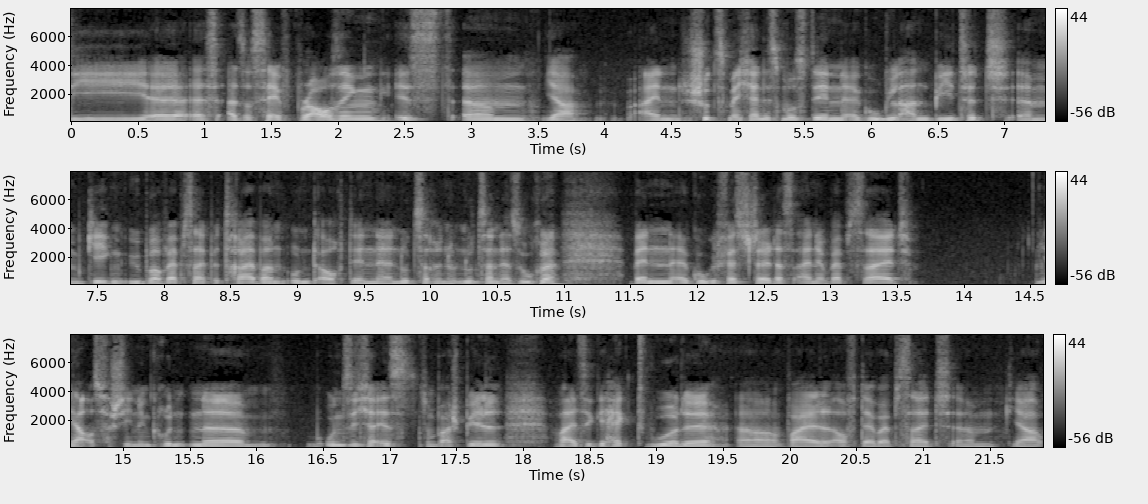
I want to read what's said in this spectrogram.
die, äh, also Safe Browsing ist ähm, ja ein Schutzmechanismus, den äh, Google anbietet ähm, gegenüber Website-Betreibern und auch den äh, Nutzerinnen und Nutzern der Suche. Wenn äh, Google feststellt, dass eine Website ja aus verschiedenen Gründen äh, unsicher ist, zum Beispiel weil sie gehackt wurde, weil auf der Website ähm, ja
